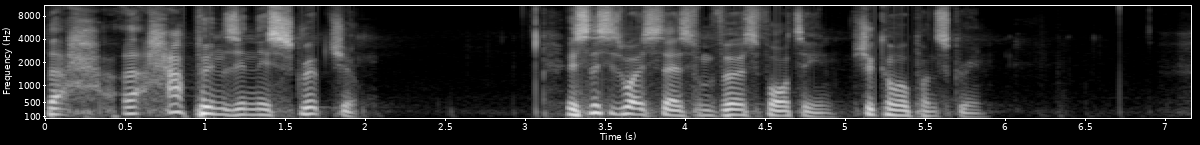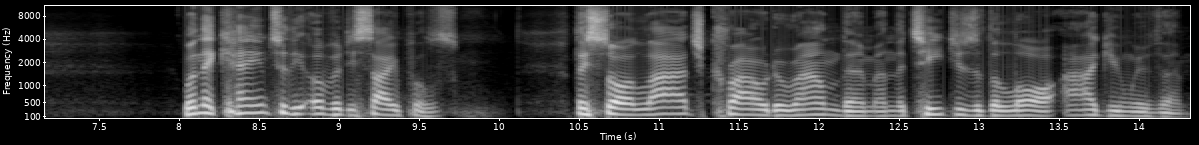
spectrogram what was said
that, that happens in this scripture. This, this is what it says from verse 14. It should come up on screen. When they came to the other disciples, they saw a large crowd around them and the teachers of the law arguing with them.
